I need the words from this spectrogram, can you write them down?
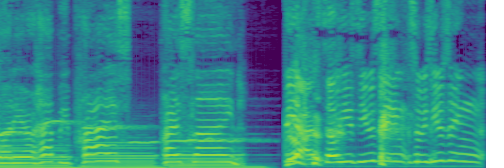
Go to your happy price, Priceline. yeah, so he's using so he's using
